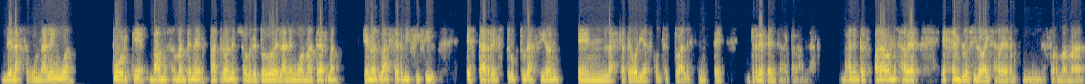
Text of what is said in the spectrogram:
de la segunda lengua, porque vamos a mantener patrones, sobre todo de la lengua materna, que nos va a hacer difícil esta reestructuración en las categorías conceptuales, en este repensar para hablar. ¿Vale? Entonces, ahora vamos a ver ejemplos y lo vais a ver de forma más,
